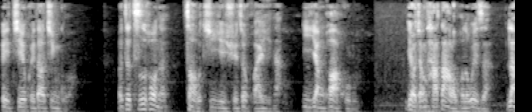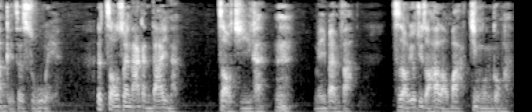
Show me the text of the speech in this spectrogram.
被接回到晋国。而这之后呢？赵姬也学着怀疑呢，一样画葫芦，要将他大老婆的位置啊让给这苏伟，那赵衰哪敢答应呢？赵姬一看，嗯，没办法，只好又去找他老爸晋文公啊。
